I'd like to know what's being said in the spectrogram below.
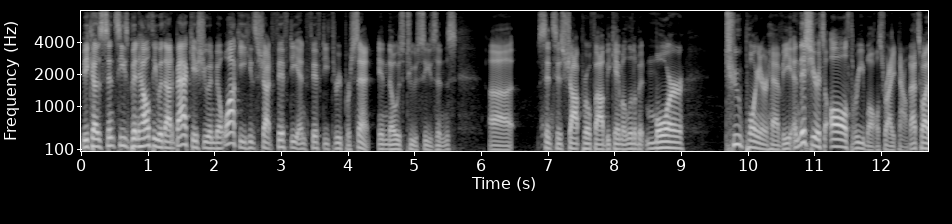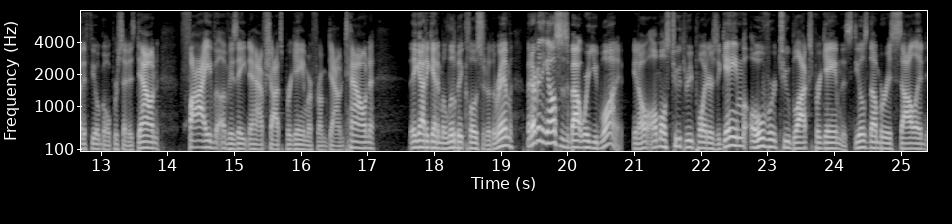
because since he's been healthy without a back issue in Milwaukee, he's shot 50 and 53% in those two seasons uh, since his shot profile became a little bit more two pointer heavy. And this year it's all three balls right now. That's why the field goal percent is down. Five of his eight and a half shots per game are from downtown. They got to get him a little bit closer to the rim, but everything else is about where you'd want it. You know, almost two three pointers a game, over two blocks per game. The steals number is solid.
